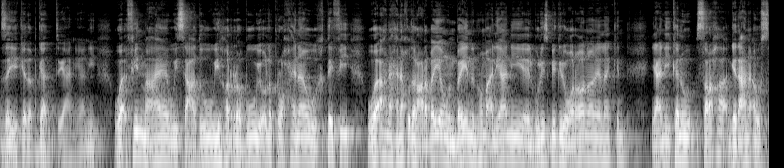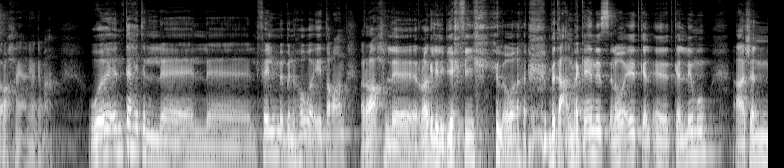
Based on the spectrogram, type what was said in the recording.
زي كده بجد يعني يعني واقفين معاه ويساعدوه ويهربوه ويقول لك روح هنا واختفي وإحنا هناخد العربية ونبين إن هم قال يعني البوليس بيجري ورانا لكن يعني كانوا صراحة جدعان قوي الصراحة يعني يا جماعة. وانتهت ال ال الفيلم بإن هو إيه طبعا راح للراجل اللي بيخفي اللي هو بتاع المكانس اللي هو إيه تكلمه عشان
